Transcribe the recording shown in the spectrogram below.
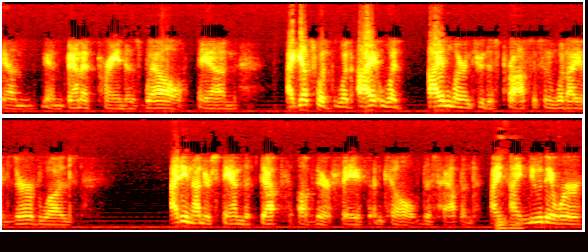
and and Bennett praying as well. And I guess what what I what I learned through this process and what I observed was I didn't understand the depth of their faith until this happened. Mm-hmm. I, I knew they were,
